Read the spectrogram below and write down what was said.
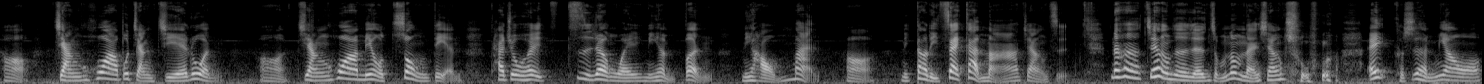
哦，讲话不讲结论，哦，讲话没有重点，他就会自认为你很笨，你好慢，哦。你到底在干嘛？这样子，那这样的人怎么那么难相处？诶，可是很妙哦，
